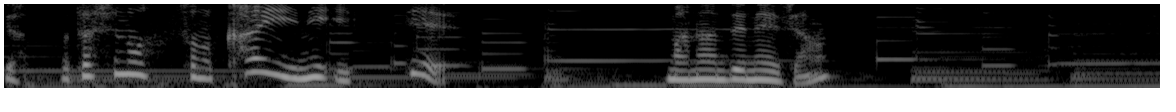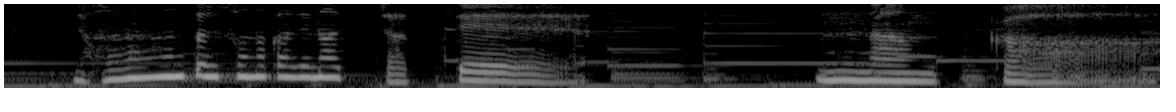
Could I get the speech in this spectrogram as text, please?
いや、私のその会に行って学んでねえじゃん？いや本当にそんな感じになっちゃって、なんか、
